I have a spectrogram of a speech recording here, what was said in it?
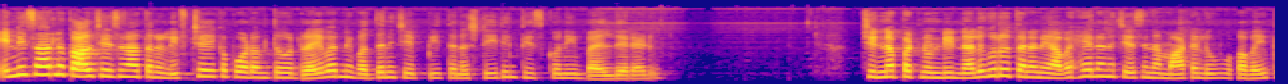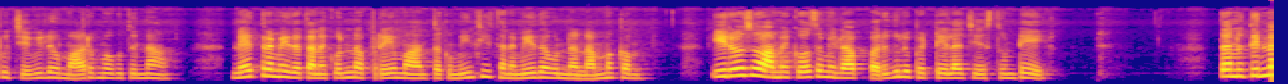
ఎన్నిసార్లు కాల్ చేసినా తను లిఫ్ట్ చేయకపోవడంతో డ్రైవర్ని వద్దని చెప్పి తన స్టీరింగ్ తీసుకొని బయలుదేరాడు. చిన్నప్పటి నుండి నలుగురు తనని అవహేళన చేసిన మాటలు ఒకవైపు చెవిలో మారుమోగుతున్నా నేత్ర మీద తనకున్న ప్రేమ అంతకు మించి తన మీద ఉన్న నమ్మకం. ఈరోజు ఆమె కోసం ఇలా పరుగులు పెట్టేలా చేస్తుంటే తను తిన్న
